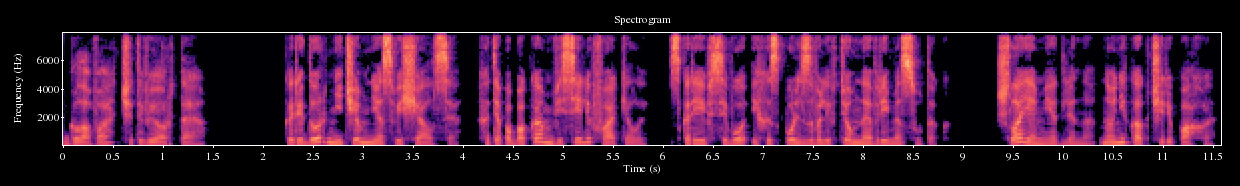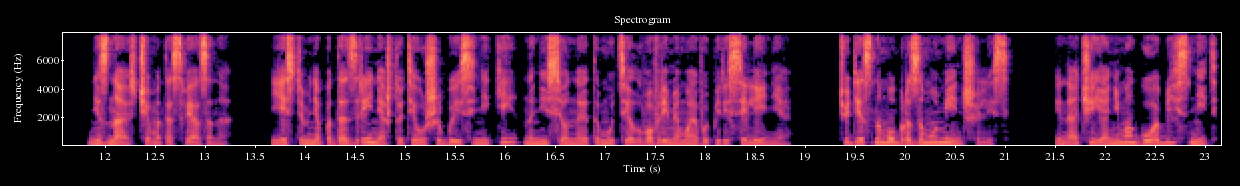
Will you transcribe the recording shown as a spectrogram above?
Глава четвертая. Коридор ничем не освещался, хотя по бокам висели факелы. Скорее всего, их использовали в темное время суток. Шла я медленно, но не как черепаха. Не знаю, с чем это связано. Есть у меня подозрение, что те ушибы и синяки, нанесенные этому телу во время моего переселения, чудесным образом уменьшились. Иначе я не могу объяснить,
